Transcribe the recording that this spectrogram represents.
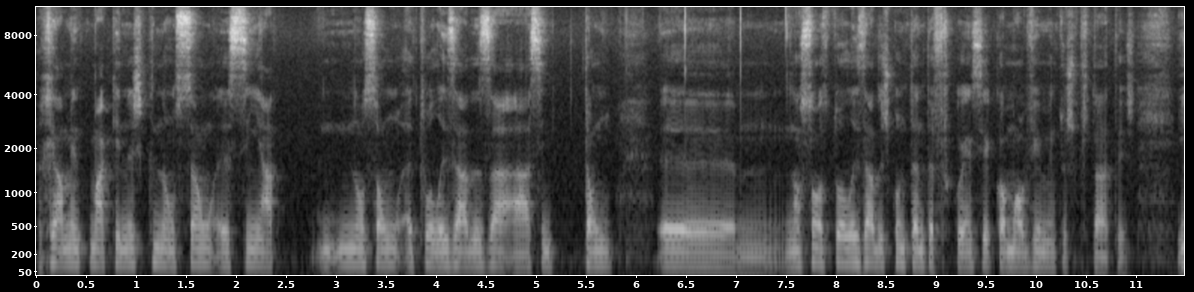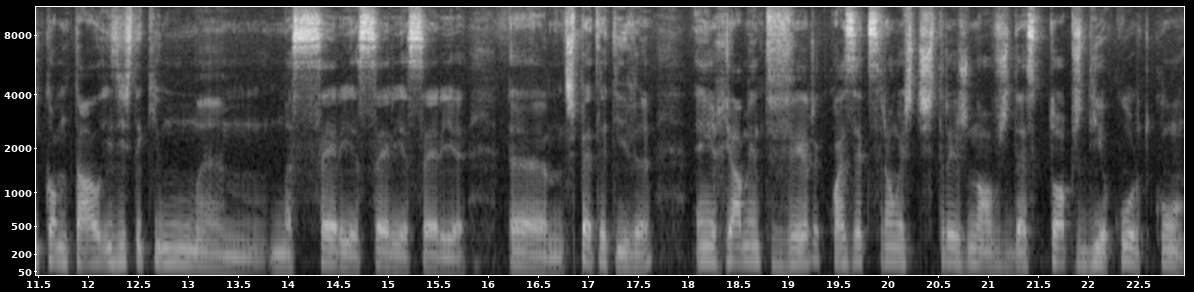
realmente máquinas que não são assim, não são atualizadas há, há assim tão não são atualizadas com tanta frequência como obviamente os portáteis. E como tal existe aqui uma, uma séria, séria, séria uh, expectativa em realmente ver quais é que serão estes três novos desktops de acordo com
